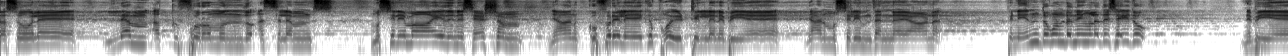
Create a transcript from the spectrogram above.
റസൂലേ ലം അക്ഫുർ മുൻദു അസ്ലംസ് മുസ്ലിമായതിനു ശേഷം ഞാൻ കുഫറിലേക്ക് പോയിട്ടില്ല നബിയെ ഞാൻ മുസ്ലിം തന്നെയാണ്. പിന്നെ എന്തുകൊണ്ട് നിങ്ങളിത് ചെയ്തു? നബിയേ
